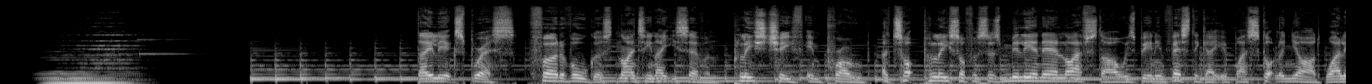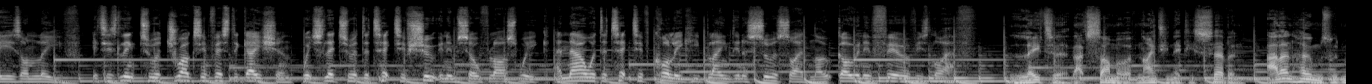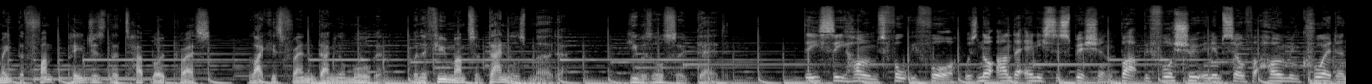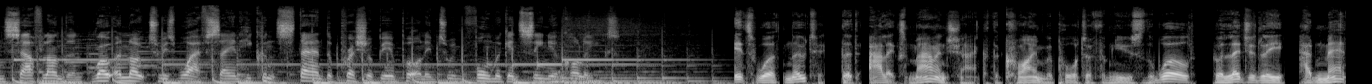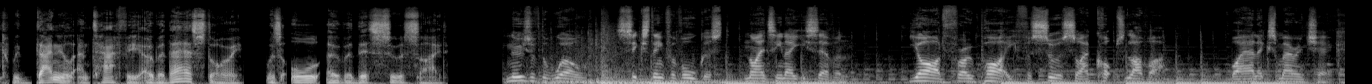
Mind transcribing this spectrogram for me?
Daily Express, 3rd of August 1987. Police Chief in probe. A top police officer's millionaire lifestyle is being investigated by Scotland Yard while he is on leave. It is linked to a drugs investigation which led to a detective shooting himself last week, and now a detective colleague he blamed in a suicide note going in fear of his life. Later, that summer of 1987, Alan Holmes would make the front pages of the tabloid press like his friend Daniel Morgan. Within a few months of Daniel's murder, he was also dead. DC Holmes, 44, was not under any suspicion, but before shooting himself at home in Croydon, South London, wrote a note to his wife saying he couldn't stand the pressure being put on him to inform against senior colleagues. It's worth noting that Alex Marunchak, the crime reporter from News of the World, who allegedly had met with Daniel and Taffy over their story, was all over this suicide. News of the World, 16th of August, 1987. Yard Throw Party for Suicide Cop's Lover by Alex Marunchak.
